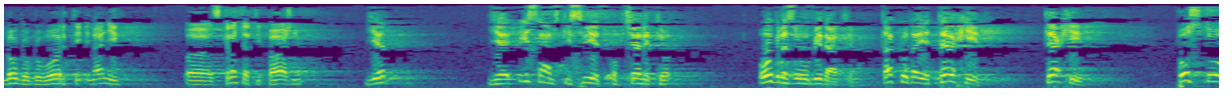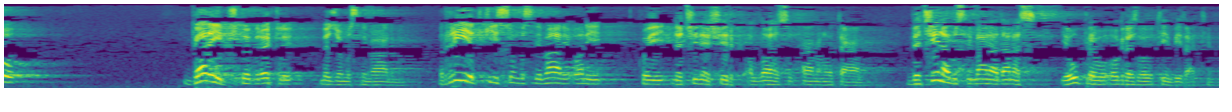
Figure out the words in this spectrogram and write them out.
mnogo govoriti i na njih uh, skratati pažnju, jer je islamski svijet općenito ogrezao u bidatima. Tako da je tevhid, tevhid, posto garib, što bi rekli među muslimanima. Rijetki su muslimani oni koji ne čine širk Allaha subhanahu wa ta'ala. Većina muslimana danas je upravo ogrezla u tim bidatima.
